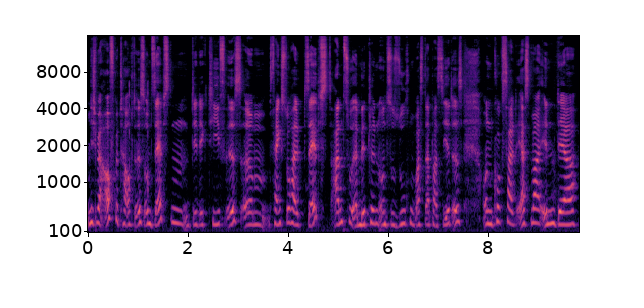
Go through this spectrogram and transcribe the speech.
nicht mehr aufgetaucht ist und selbst ein Detektiv ist, ähm, fängst du halt selbst an zu ermitteln und zu suchen, was da passiert ist und guckst halt erstmal in der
